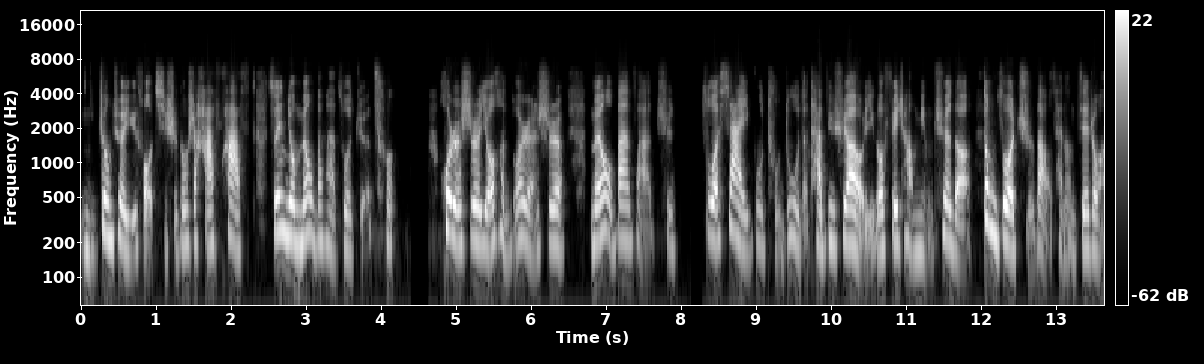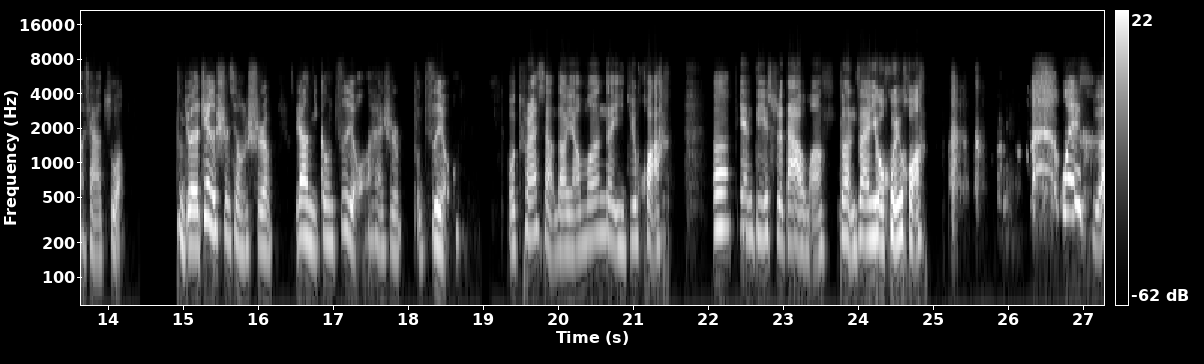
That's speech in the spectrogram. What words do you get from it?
你正确与否其实都是 half half，所以你就没有办法做决策，或者是有很多人是没有办法去做下一步 to do 的，他必须要有一个非常明确的动作指导才能接着往下做。你觉得这个事情是让你更自由了还是不自由？我突然想到杨蒙恩的一句话。嗯，遍地是大王，短暂又辉煌。为何？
